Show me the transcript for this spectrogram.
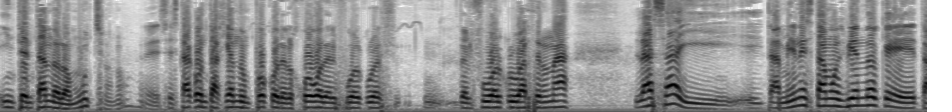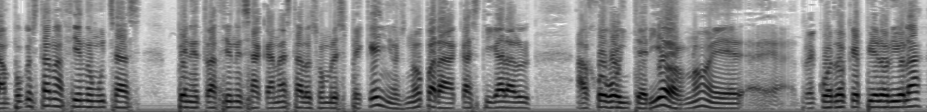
intentándolo mucho, ¿no? Eh, se está contagiando un poco del juego del Fútbol Club, del Fútbol Club Barcelona Lasa y también estamos viendo que tampoco están haciendo muchas penetraciones a canasta a los hombres pequeños, ¿no? Para castigar al, al juego interior, ¿no? Eh, eh, recuerdo que Piero Oriola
